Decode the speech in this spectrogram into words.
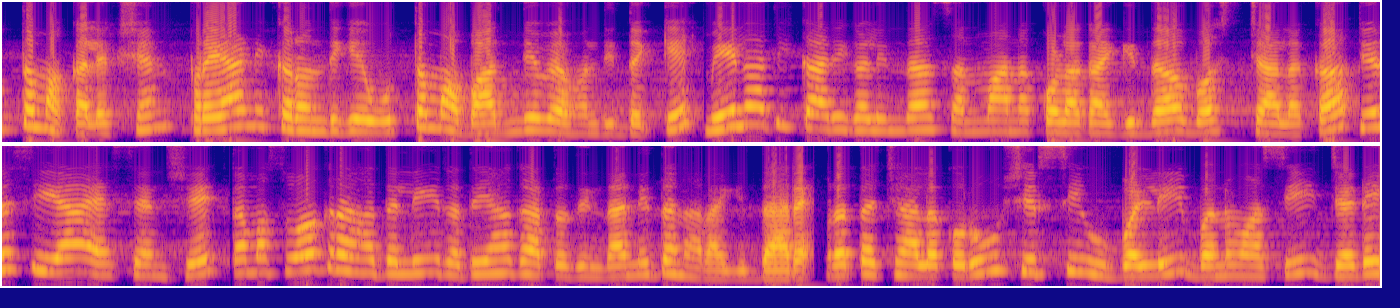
ಉತ್ತಮ ಕಲೆಕ್ಷನ್, ಪ್ರಯಾಣಿಕರೊಂದಿಗೆ ಉತ್ತಮ ಬಾಂಧವ್ಯ ಹೊಂದಿದ್ದಕ್ಕೆ ಮೇಲಾಧಿಕಾರಿಗಳಿಂದ ಸನ್ಮಾನಕ್ಕೊಳಗಾಗಿದ್ದ ಬಸ್ ಚಾಲಕ ಶಿರಸಿಯ ಎಸ್ಎನ್ ಶೇಖ್ ತಮ್ಮ ಸ್ವಗ್ರಹದಲ್ಲಿ ಹೃದಯಾಘಾತದಿಂದ ನಿಧನರಾಗಿದ್ದಾರೆ. ಮೃತ ಚಾಲಕರು ಶಿರ್ಸಿ, ಹುಬ್ಬಳ್ಳಿ, ಬನವಾಸಿ, ಜಡೆ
